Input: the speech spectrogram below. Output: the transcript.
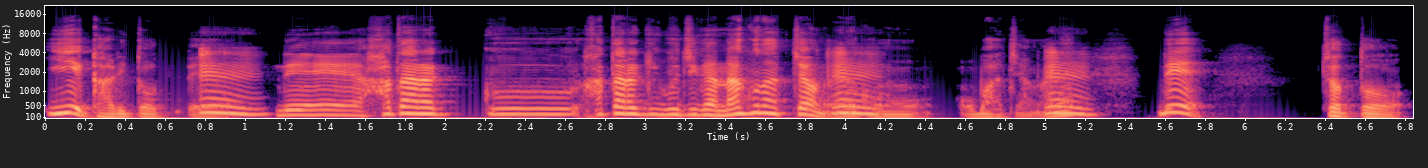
家借り取って、うんで、働く、働き口がなくなっちゃうのよね、うんこのおばあちゃんがね。うん。で、ちょっと、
